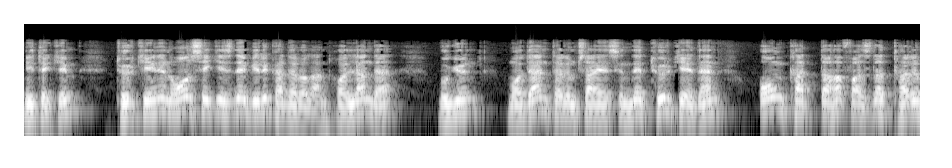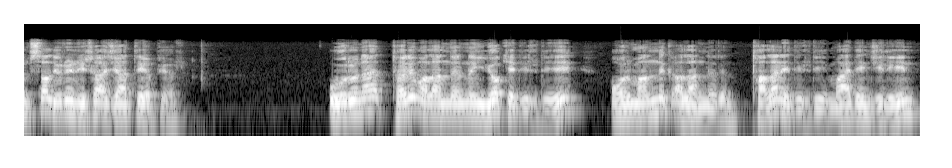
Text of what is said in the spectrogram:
Nitekim Türkiye'nin 18'de biri kadar olan Hollanda bugün modern tarım sayesinde Türkiye'den 10 kat daha fazla tarımsal ürün ihracatı yapıyor. Uğruna tarım alanlarının yok edildiği, ormanlık alanların talan edildiği madenciliğin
